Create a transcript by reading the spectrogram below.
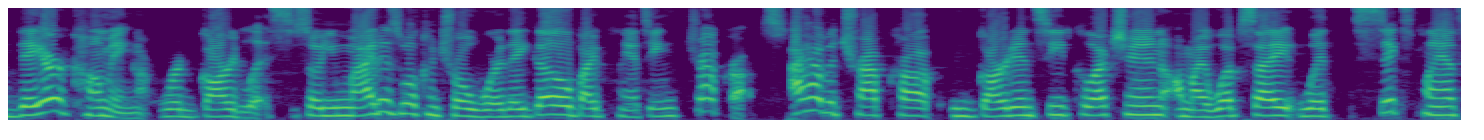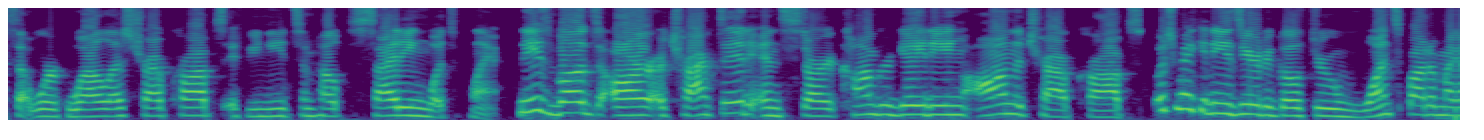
they are coming regardless. So you might as well control where they go by planting trap crops. I have a trap crop garden seed collection on my website with six plants that work well as trap crops if you need some help deciding what to plant. These bugs are attracted and start congregating on the trap crops, which make it easier to go through one spot of my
